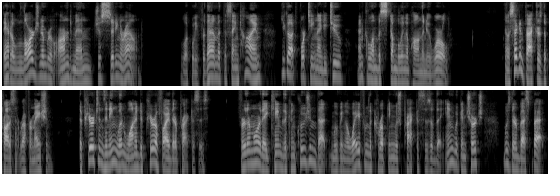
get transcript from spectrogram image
they had a large number of armed men just sitting around. Luckily for them, at the same time, you got 1492 and Columbus stumbling upon the New World. Now, a second factor is the Protestant Reformation. The Puritans in England wanted to purify their practices. Furthermore, they came to the conclusion that moving away from the corrupt English practices of the Anglican Church was their best bet.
